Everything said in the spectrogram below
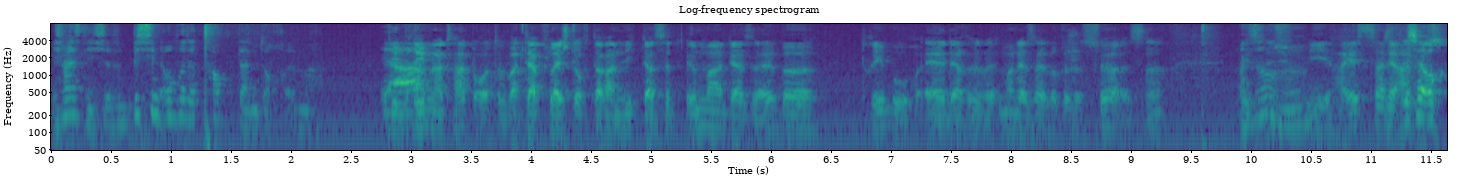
Ich weiß nicht, also ein bisschen over the top dann doch immer. Die Bremer Tatorte, was ja vielleicht auch daran liegt, dass es immer derselbe Drehbuch, äh, der, immer derselbe Regisseur ist. Ne? weiß so, nicht, ne? wie heißt er? Der Das ist ja hat- auch,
